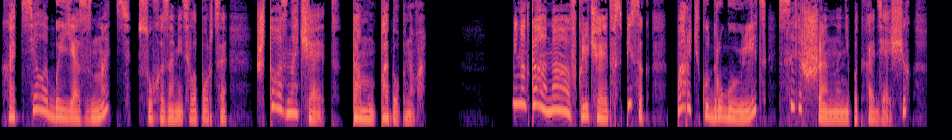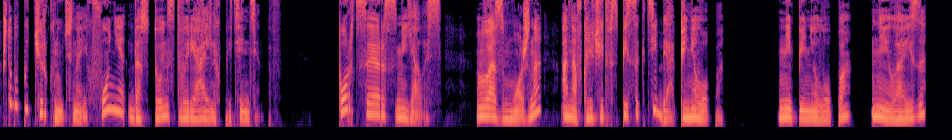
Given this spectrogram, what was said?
«Хотела бы я знать», — сухо заметила порция, «что означает тому подобного». Иногда она включает в список парочку-другую лиц, совершенно неподходящих, чтобы подчеркнуть на их фоне достоинство реальных претендентов. Порция рассмеялась. «Возможно, она включит в список тебя, Пенелопа». Ни Пенелопа, ни Элоиза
